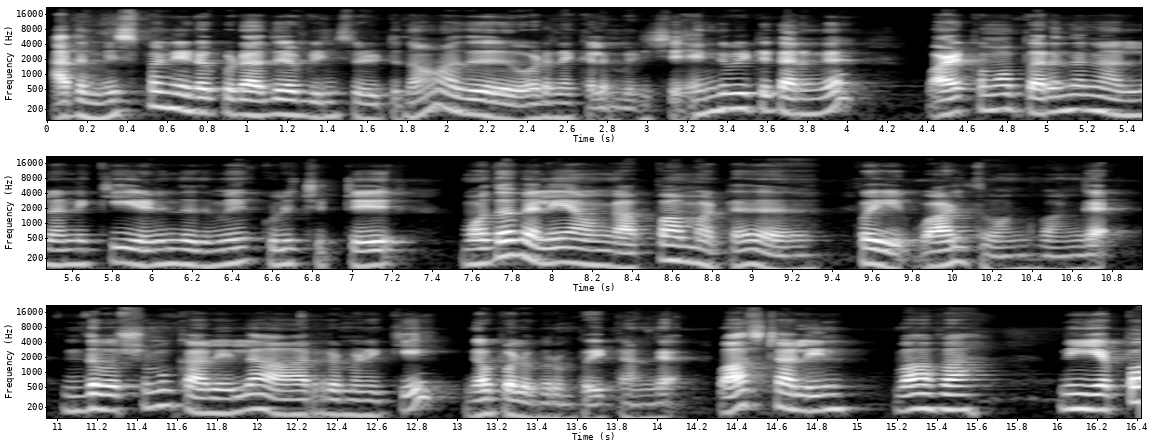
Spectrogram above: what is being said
அதை மிஸ் பண்ணிடக்கூடாது அப்படின்னு சொல்லிட்டு தான் அது உடனே கிளம்பிடுச்சு. எங்கள் வீட்டுக்காரங்க வழக்கமாக பிறந்த நாள் அன்னைக்கு எழுந்ததுமே குளிச்சுட்டு மொத வேலையை அவங்க அப்பா அம்மாட்ட போய் வாழ்த்து வாங்குவாங்க. இந்த வருஷமும் காலையில் ஆறரை மணிக்கு கோபாலபுரம் போயிட்டாங்க. வா ஸ்டாலின். வா வா. நீ எப்போ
